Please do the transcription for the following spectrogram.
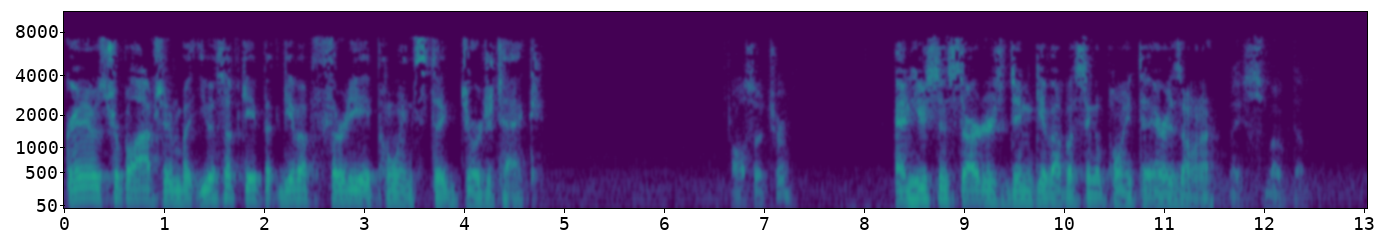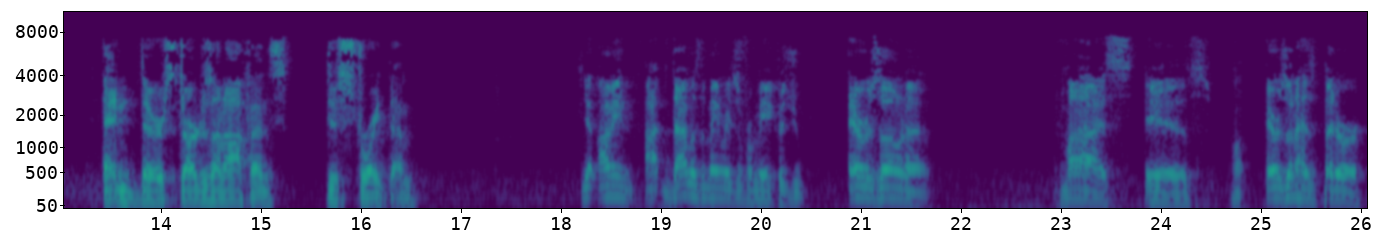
granted it was triple option, but USF gave gave up 38 points to Georgia Tech, Also true. and Houston starters didn't give up a single point to Arizona, They smoked them. and their starters on offense destroyed them. Yeah, I mean I, that was the main reason for me because you Arizona, my eyes is well, Arizona has better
